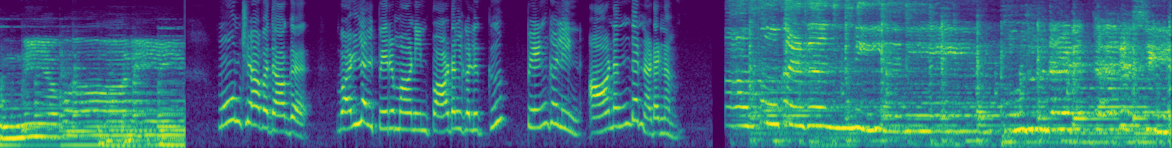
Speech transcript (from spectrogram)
புண்ணியவானே மூன்றாவதாக வள்ளல் பெருமானின் பாடல்களுக்கு பெண்களின் ஆனந்த நடனம். புகழ்கண்ணியனே புதுநடத்தரசே புண்ணியனே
